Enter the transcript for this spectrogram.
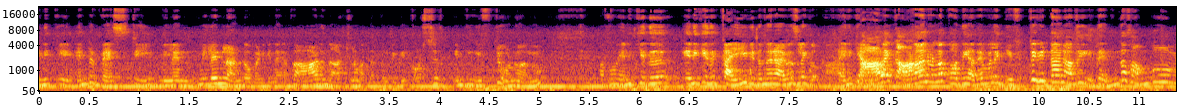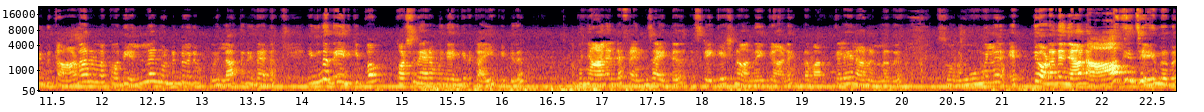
എനിക്ക് എന്റെ ബെസ്റ്റി മിലൻ മിലനിലാണ്ടോ പഠിക്കുന്നത്. അപ്പൊ ആൾ നാട്ടിൽ വന്നപ്പോഴത്തേക്ക് കുറച്ച് എനിക്ക് ഗിഫ്റ്റ് കൊണ്ടുവന്നു അപ്പൊ എനിക്കിത് എനിക്കിത് കൈ കിട്ടുന്ന ഐ ലൈക്ക് എനിക്ക് ആളെ കാണാനുള്ള കൊതി അതേപോലെ ഗിഫ്റ്റ് കിട്ടാൻ അത് ഇത് എന്താ സംഭവം? ഇത് കാണാനുള്ള കൊതി എല്ലാം കൊണ്ടിട്ട് ഒരു വല്ലാത്തൊരു ഇതായിട്ട്. ഇന്നത് എനിക്കിപ്പം കുറച്ച് നേരം മുന്നേ എനിക്കിത് കൈ കിട്ടിയത്. അപ്പൊ ഞാൻ എന്റെ ഫ്രണ്ട്സ് ആയിട്ട് സ്റ്റേക്കേഷൻ വന്നേക്കാണ്. ഇവിടെ വർക്കലയിലാണ് ഉള്ളത്. സോ റൂമിൽ എത്തിയ ഉടനെ ഞാൻ ആദ്യം ചെയ്യുന്നത്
